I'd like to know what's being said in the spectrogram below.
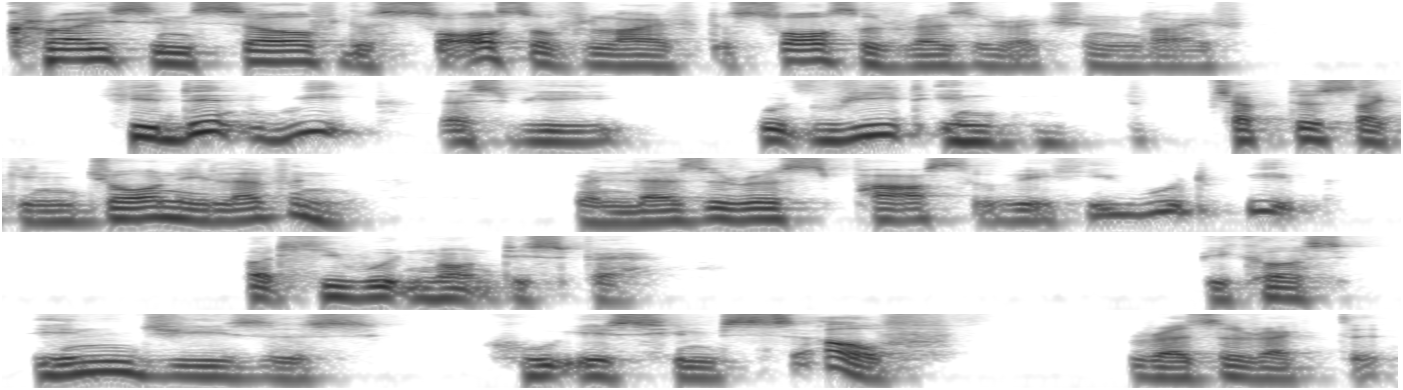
Christ Himself, the source of life, the source of resurrection life, He didn't weep, as we would read in chapters like in John 11, when Lazarus passed away, He would weep, but He would not despair. Because in Jesus, who is Himself resurrected,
